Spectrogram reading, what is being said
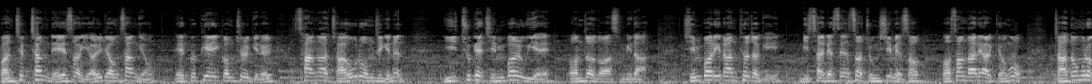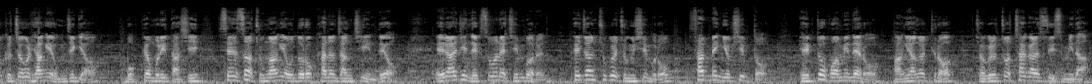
관측창 내에서 열 영상용 FPA 검출기를 상하 좌우로 움직이는 이축의 짐벌 위에 얹어 놓았습니다. 짐벌이란 표적이 미사일의 센서 중심에서 벗어나려 할 경우 자동으로 그쪽을 향해 움직여 목표물이 다시 센서 중앙에 오도록 하는 장치인데요. LIG 넥스원의 짐벌은 회전축을 중심으로 360도, 100도 범위 내로 방향을 틀어 적을 쫓아갈 수 있습니다.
